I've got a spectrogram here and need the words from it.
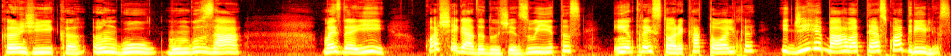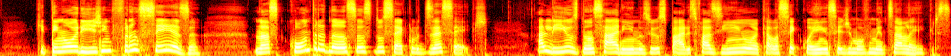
canjica, angu, munguzá. Mas daí com a chegada dos jesuítas, entra a história católica e de rebarba até as quadrilhas, que têm origem francesa, nas contradanças do século XVII. Ali, os dançarinos e os pares faziam aquela sequência de movimentos alegres.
